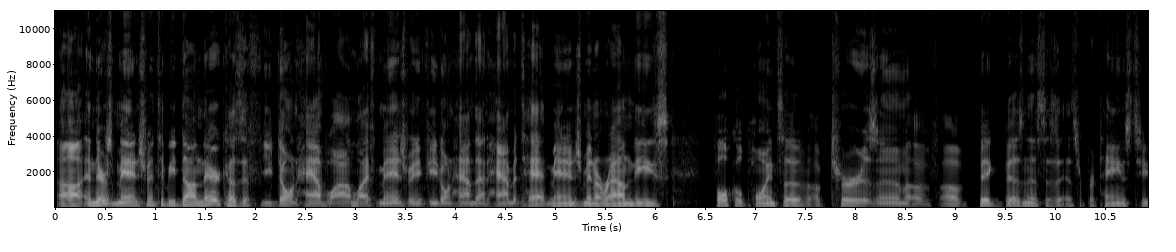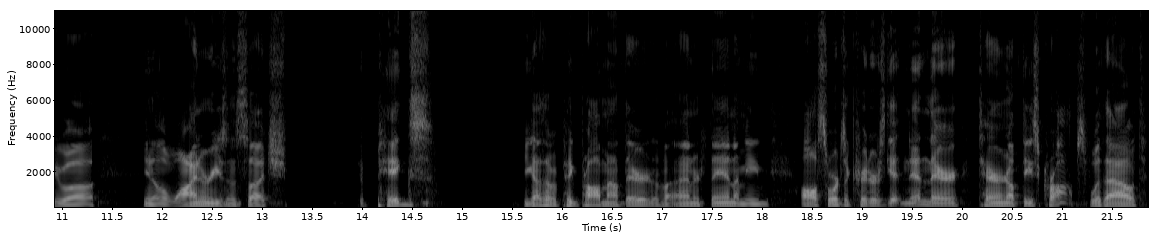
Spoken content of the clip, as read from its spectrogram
Uh, and there's management to be done there because if you don't have wildlife management, if you don't have that habitat management around these focal points of, of tourism, of, of big business as, as it pertains to, uh, you know, the wineries and such, pigs. You guys have a pig problem out there, if I understand. I mean, all sorts of critters getting in there, tearing up these crops without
